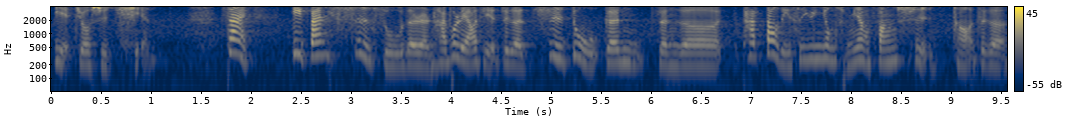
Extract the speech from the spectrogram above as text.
也就是钱。在一般世俗的人还不了解这个制度跟整个他到底是运用什么样方式，好，这个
